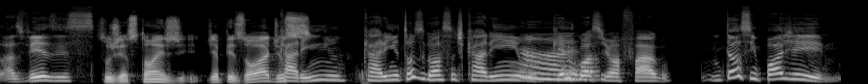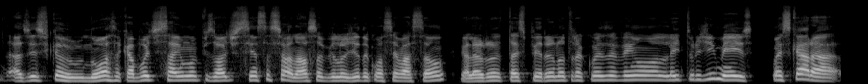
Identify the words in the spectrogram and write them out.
às vezes. Sugestões de, de episódios. Carinho, carinho, todos gostam de carinho. Ah. Quem não gosta de um afago? Então, assim, pode. Às vezes fica. Nossa, acabou de sair um episódio sensacional sobre biologia da conservação. A galera tá esperando outra coisa, vem uma leitura de e-mails. Mas, cara.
